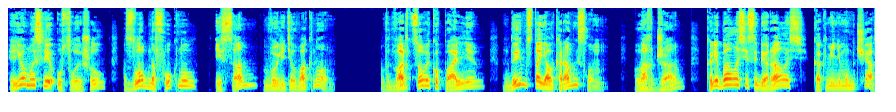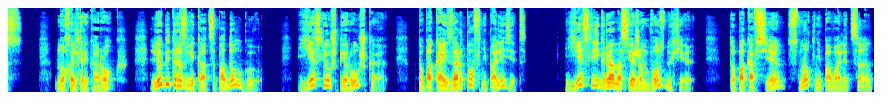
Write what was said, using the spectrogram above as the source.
ее мысли услышал, злобно фукнул и сам вылетел в окно. В дворцовой купальне дым стоял коромыслом. Лахджа колебалась и собиралась как минимум час. Но Хальтрикорок любит развлекаться подолгу. Если уж пирушка, то пока изо ртов не полезет. Если игра на свежем воздухе, то пока все с ног не повалятся.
